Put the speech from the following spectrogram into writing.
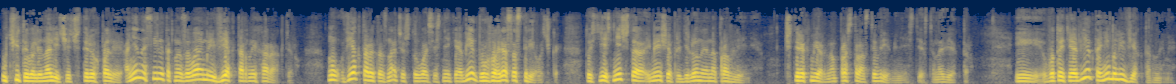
учитывали наличие четырех полей, они носили так называемый векторный характер. Ну, вектор это значит, что у вас есть некий объект, грубо говоря, со стрелочкой. То есть есть нечто, имеющее определенное направление. В четырехмерном пространстве времени, естественно, вектор. И вот эти объекты, они были векторными.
